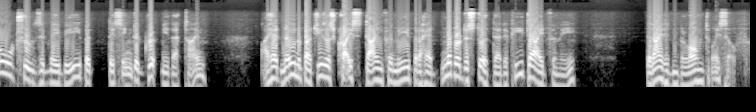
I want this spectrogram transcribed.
Old truths it may be, but they seemed to grip me that time. I had known about Jesus Christ dying for me, but I had never understood that if he died for me, then I didn't belong to myself.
